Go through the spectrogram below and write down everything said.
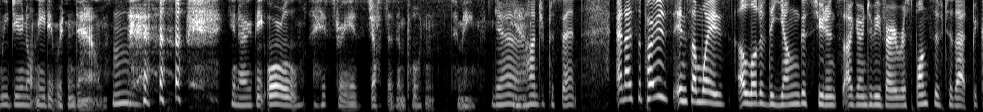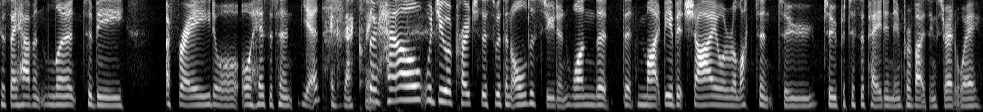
we do not need it written down. Mm. you know, the oral history is just as important to me. Yeah, yeah, 100%. And I suppose in some ways, a lot of the younger students are going to be very responsive to that because they haven't learnt to be afraid or, or hesitant yet. Exactly. So how would you approach this with an older student, one that, that might be a bit shy or reluctant to to participate in improvising straight away?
